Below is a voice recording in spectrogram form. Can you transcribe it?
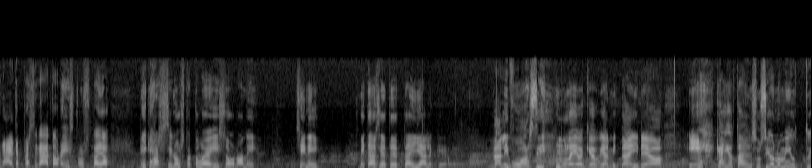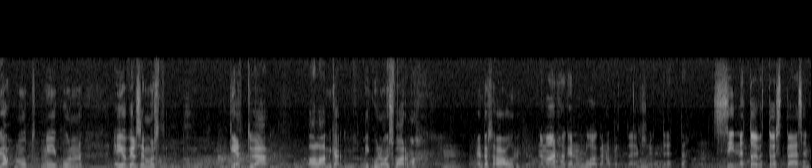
näytäpä sitä todistusta ja mikä sinusta tulee isona, niin Sini, mitä sinä teet tämän jälkeen? Välivuosi. Mulla ei oikein ole vielä mitään ideaa. Ehkä jotain sosionomijuttuja, mutta niin kun, ei ole vielä semmoista tiettyä alaa, mikä niin kun olisi varma. Mm. Entäs Auri? No mä oon hakenut luokanopettajaksi nyt, että sinne toivottavasti pääsen.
